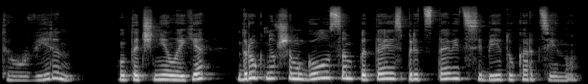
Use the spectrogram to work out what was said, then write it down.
«Ты уверен?» – уточнила я, дрогнувшим голосом, пытаясь представить себе эту картину.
